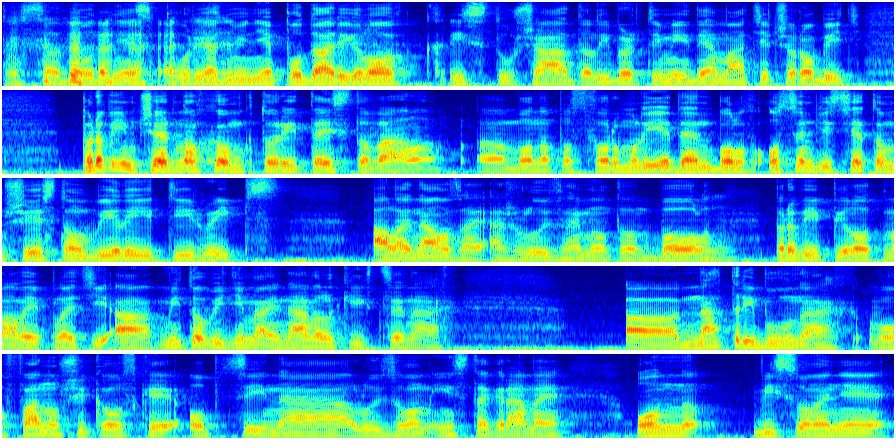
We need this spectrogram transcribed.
To sa dodnes poriadne nepodarilo. Kristu šát, Liberty Media, máte čo robiť. Prvým Černochom, ktorý testoval eh, monopost Formuly 1, bol v 86. Willie T. Rips, ale naozaj až Lewis Hamilton bol mm. prvý pilot malej pleti a my to vidíme aj na veľkých cenách. A na tribúnach, vo fanušikovskej obci, na Lewisovom Instagrame, on vyslovene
